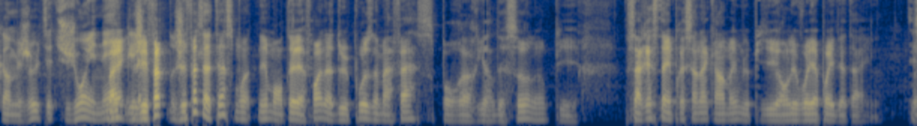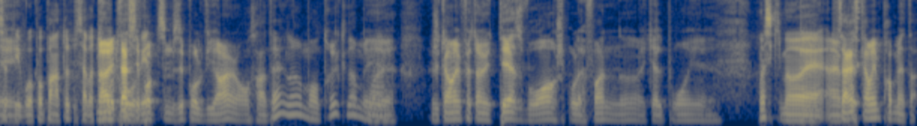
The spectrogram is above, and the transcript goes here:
comme jeu. Tu sais, tu joues un Ben, aigle. j'ai fait, j'ai fait le test, moi, tenir mon téléphone à deux pouces de ma face pour regarder ça. Là, puis ça reste impressionnant quand même, là, puis on les voyait pas les détails. là. Ça, tu les vois pas pantoute, ça va trop, même temps, c'est pas optimisé pour le VR, on s'entend, là, mon truc, là, mais Ouais. euh, j'ai quand même fait un test, voir pour le fun, là, à quel point. euh, Moi, ce qui m'a euh, ça peu- reste quand même prometteur.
